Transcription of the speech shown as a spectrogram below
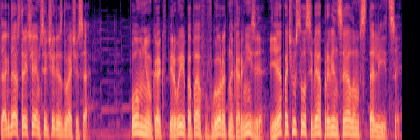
Тогда встречаемся через два часа. Помню, как впервые попав в город на карнизе, я почувствовал себя провинциалом в столице.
